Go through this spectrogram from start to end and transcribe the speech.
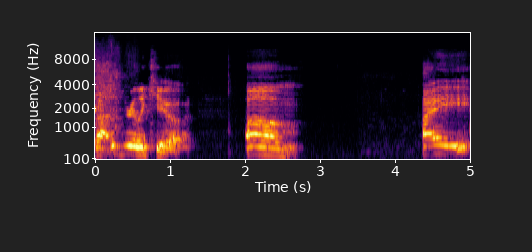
that is really cute. Um I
